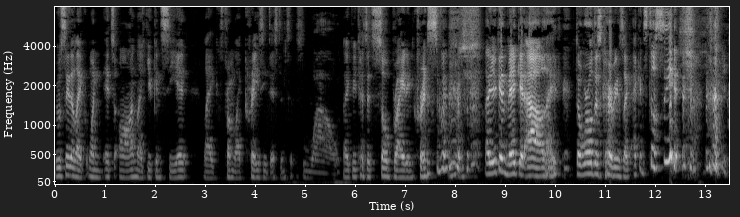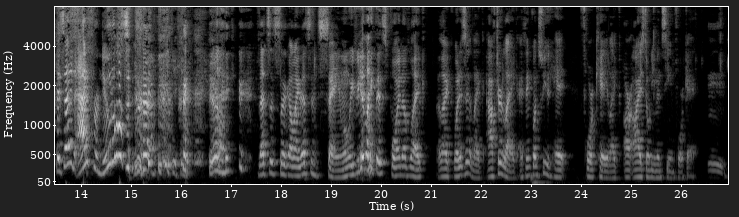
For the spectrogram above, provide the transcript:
we'll say that like when it's on, like you can see it like from like crazy distances, Wow. like because it's so bright and crisp, like you can make it out. Like the world is curving. It's like I can still see it. is that an ad for noodles? You're like, that's just like, I'm like, that's insane. When we get like this point of like, like, what is it? Like, after like, I think once we hit 4K, like, our eyes don't even see in 4K. Mm.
